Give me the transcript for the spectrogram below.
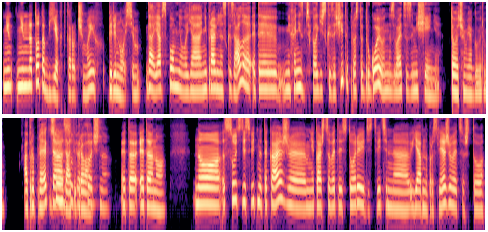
не, не на тот объект, короче, мы их переносим. Да, я вспомнила, я неправильно сказала, это механизм психологической защиты, просто другой, он называется замещение. То, о чем я говорю. А про проекцию, да, да супер, ты права. точно. Это, это оно. Но суть действительно такая же. Мне кажется, в этой истории действительно явно прослеживается, что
